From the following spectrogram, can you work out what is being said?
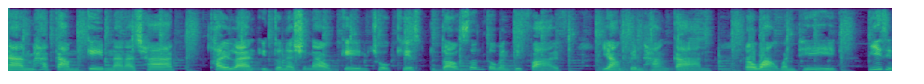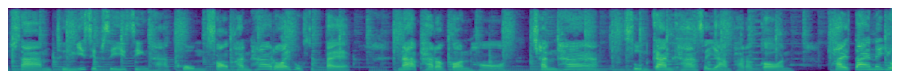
งานมหกรรมเกมนานาชาติ Thailand International Game Showcase 2025 อย่างเป็นทางการ ระหว่างวันที่ 23 ถึง 24 สิงหาคม 2568 ณ พารากอนฮอลล์ชั้น 5 ศูนย์การค้าสยามพารากอน ภายใต้นโย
